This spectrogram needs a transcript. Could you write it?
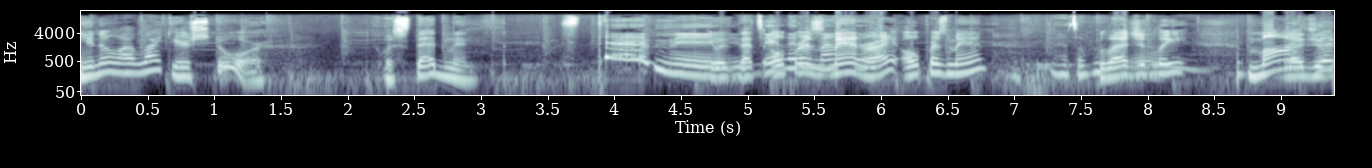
You know, I like your store." It was Stedman. man. It was, that's They Oprah's him man, the- right? Oprah's man, That's Oprah's allegedly. My Allegedly.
